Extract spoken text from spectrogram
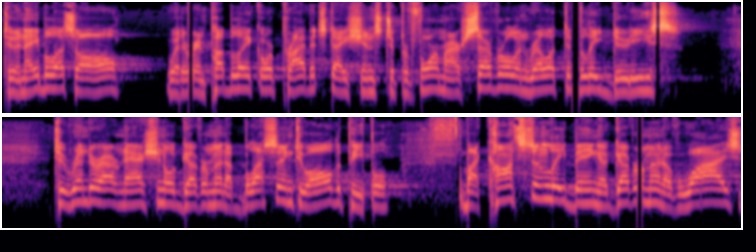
to enable us all, whether in public or private stations, to perform our several and relatively duties, to render our national government a blessing to all the people by constantly being a government of wise,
